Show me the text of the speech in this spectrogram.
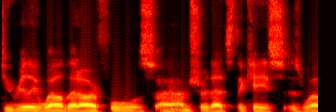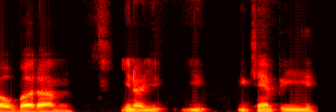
do really well that are fools. I'm sure that's the case as well. But um you know you you you can't be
